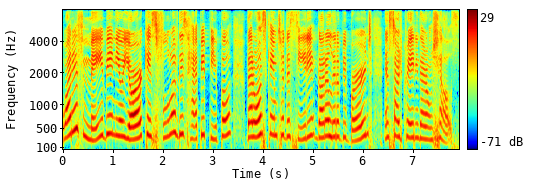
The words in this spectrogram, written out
What if maybe New York is full of these happy people that once came to the city, got a little bit burned, and started creating their own shells?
